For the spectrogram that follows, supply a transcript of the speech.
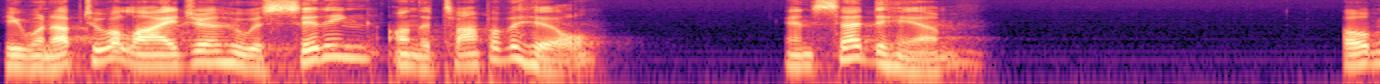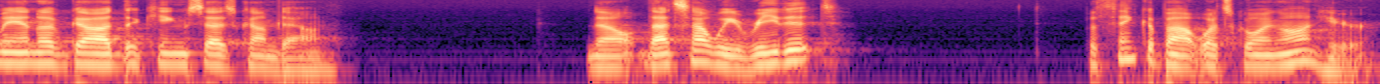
He went up to Elijah, who was sitting on the top of a hill, and said to him, O man of God, the king says, Come down. Now, that's how we read it. But think about what's going on here.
